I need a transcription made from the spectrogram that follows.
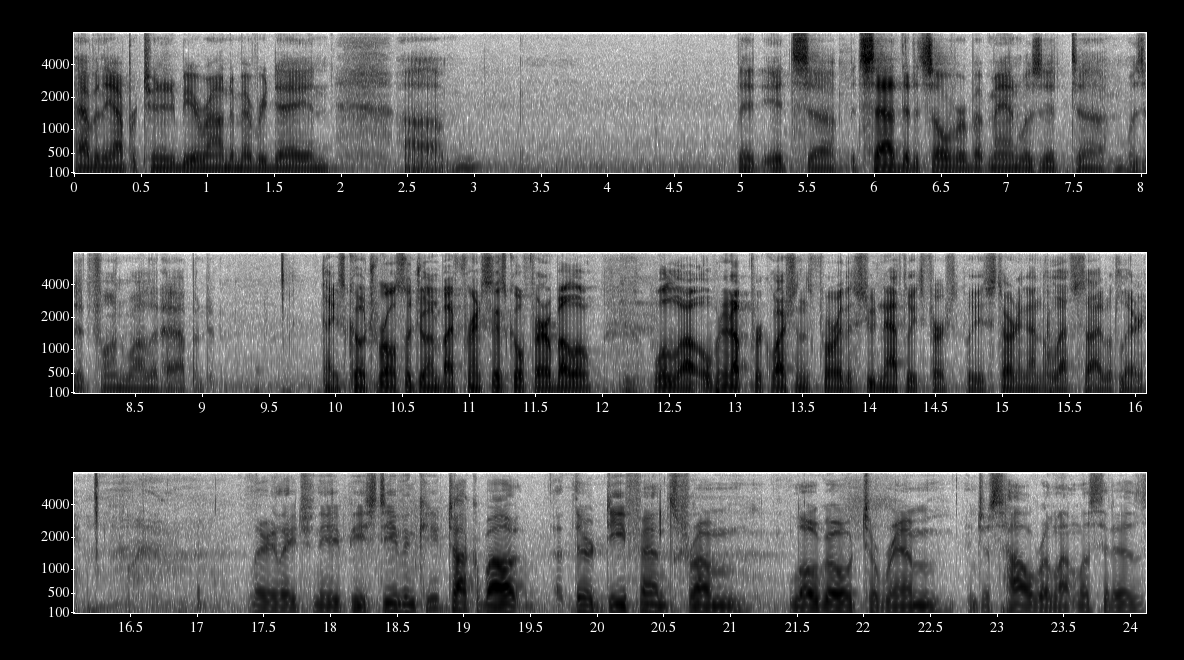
having the opportunity to be around them every day, and um, it, it's uh, it's sad that it's over, but man, was it uh, was it fun while it happened. Thanks, Coach. We're also joined by Francisco Farabello. We'll uh, open it up for questions for the student athletes first, please, starting on the left side with Larry. Larry Leach from the AP. Steven, can you talk about their defense from logo to rim and just how relentless it is?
